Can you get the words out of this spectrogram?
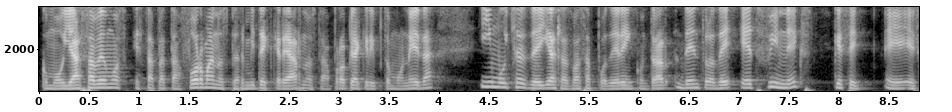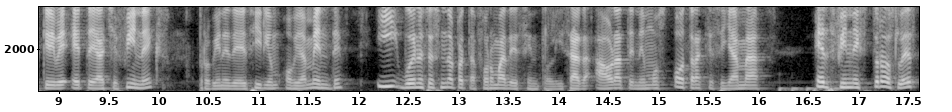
Como ya sabemos, esta plataforma nos permite crear nuestra propia criptomoneda y muchas de ellas las vas a poder encontrar dentro de Edfinex, que se eh, escribe ETHFinex, proviene de Ethereum obviamente. Y bueno, esta es una plataforma descentralizada. Ahora tenemos otra que se llama Edfinex Trustless,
